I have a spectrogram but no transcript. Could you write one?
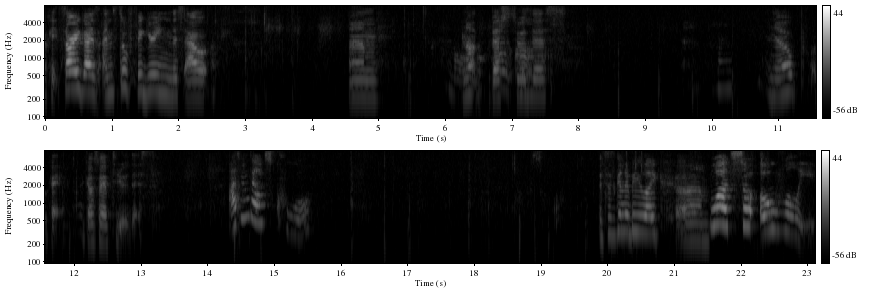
okay, sorry guys, I'm still figuring this out. Um not best with this. Nope. Okay. I guess I have to do this. I think that looks cool. this is gonna be like um Well, it's so ovally.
